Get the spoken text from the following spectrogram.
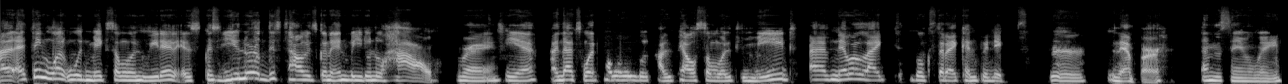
And I think what would make someone read it is because you know this is how it's going to end, but you don't know how. Right. Yeah. And that's what probably will compel someone to read. I've never liked books that I can predict. Mm, never. I'm the same way.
